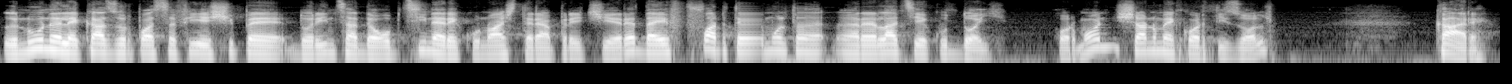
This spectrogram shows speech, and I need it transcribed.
în unele cazuri poate să fie și pe dorința de a obține recunoaștere, apreciere, dar e foarte mult în, în relație cu doi hormoni, și anume cortizol, care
